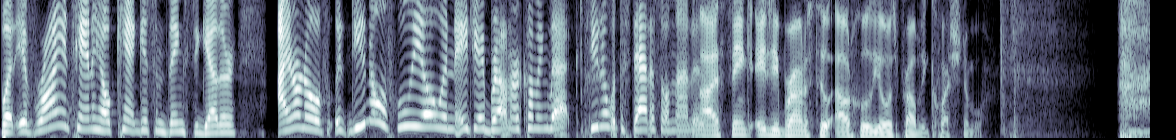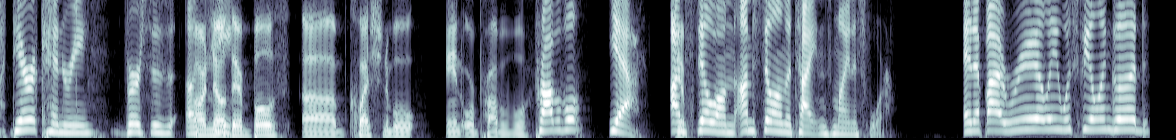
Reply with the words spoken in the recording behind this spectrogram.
but if Ryan Tannehill can't get some things together I don't know if do you know if Julio and AJ Brown are coming back? Do you know what the status on that is? I think AJ Brown is still out. Julio is probably questionable. Derrick Henry versus a or team. no, they're both uh, questionable and or probable. Probable? Yeah. I'm Yep. still on I'm still on the Titans minus 4. And if I really was feeling good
